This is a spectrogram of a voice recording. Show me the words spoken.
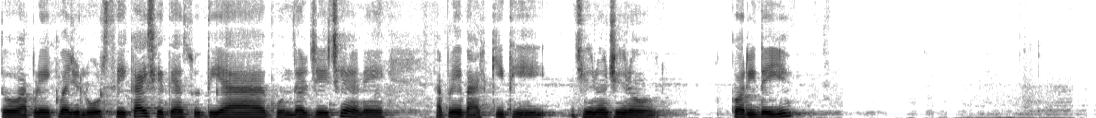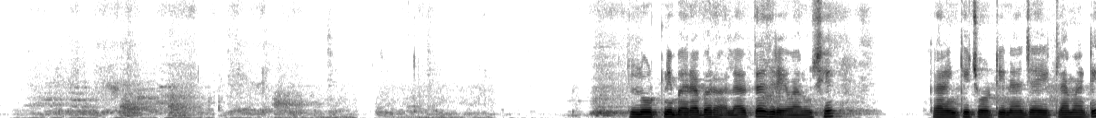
તો આપણે એક બાજુ લોટ શેકાય છે, ત્યાં સુધી આ ગુંદર જે છે એને આપણે બાટકીથી ઝીણો ઝીણો કરી દઈએ. લોટને બરાબર હલાવતા જ રહેવાનું છે. કારણ કે ચોટી ના જાય એટલા માટે.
